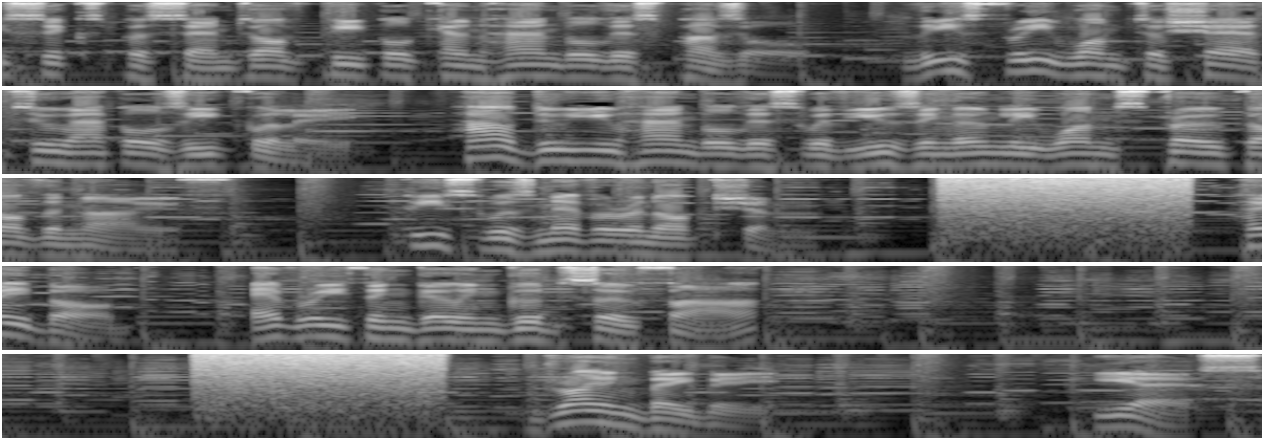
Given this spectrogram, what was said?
6% of people can handle this puzzle. These three want to share two apples equally. How do you handle this with using only one stroke of the knife? Peace was never an option. Hey Bob. Everything going good so far? Drying baby. Yes.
